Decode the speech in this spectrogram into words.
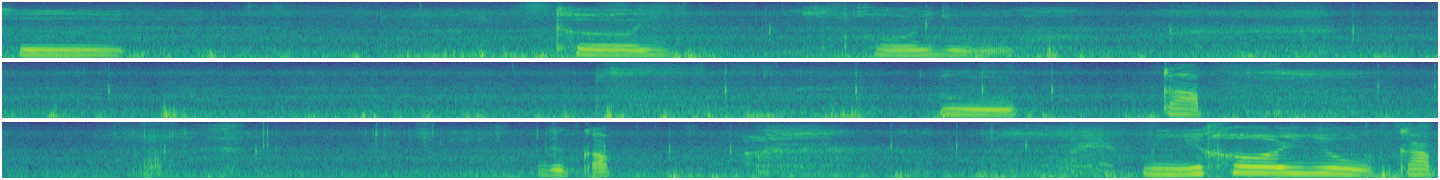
คือ เคย เคยอยู่ อยู่กับ อยู่กับหมีเคยอยู่กับ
